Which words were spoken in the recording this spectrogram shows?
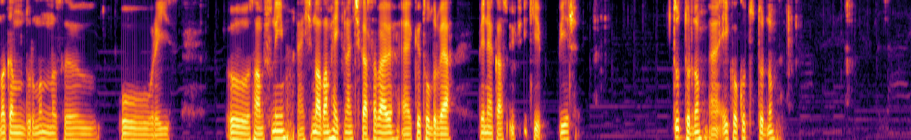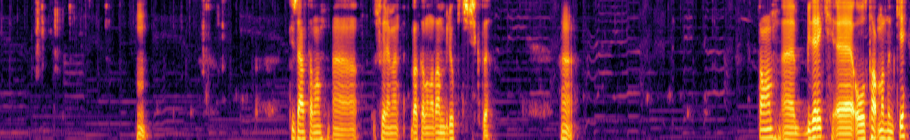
Bakalım durumun nasıl? O reis. Oo, tamam şunu yiyeyim. E, şimdi adam hack'len çıkarsa böyle e, kötü olur veya beni kas 3 2 1 tutturdum. E, ilk oku tutturdum. Güzel tamam. Ee, şöyle hemen bakalım adam blok içi çıktı. Ha. Tamam. ee, bilerek ee, olta atmadım ki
